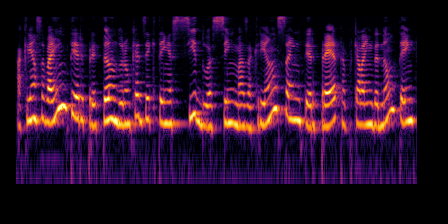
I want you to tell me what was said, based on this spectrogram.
a criança vai interpretando, não quer dizer que tenha sido assim, mas a criança interpreta, porque ela ainda não tem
